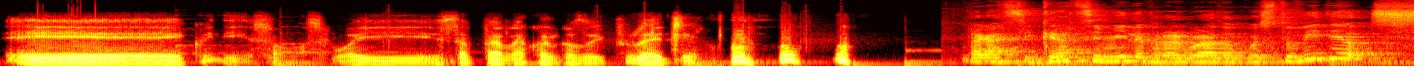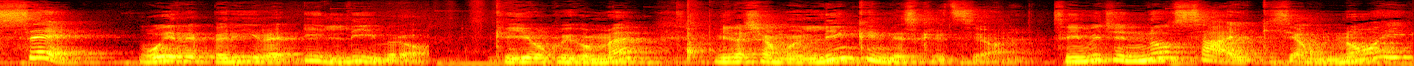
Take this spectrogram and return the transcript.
e quindi insomma se vuoi saperne qualcosa di più leggi. Ragazzi, grazie mille per aver guardato questo video. Se vuoi reperire il libro che io ho qui con me, vi lasciamo il link in descrizione. Se invece non sai chi siamo noi,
